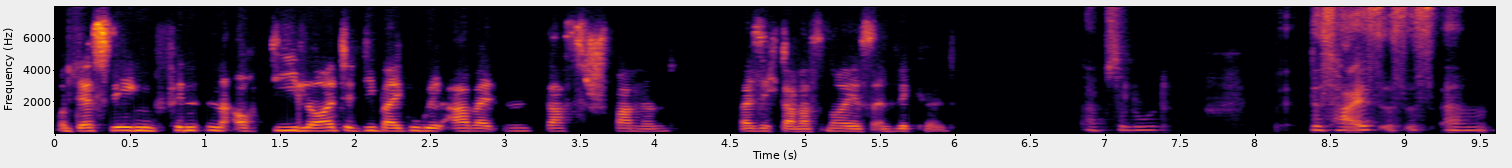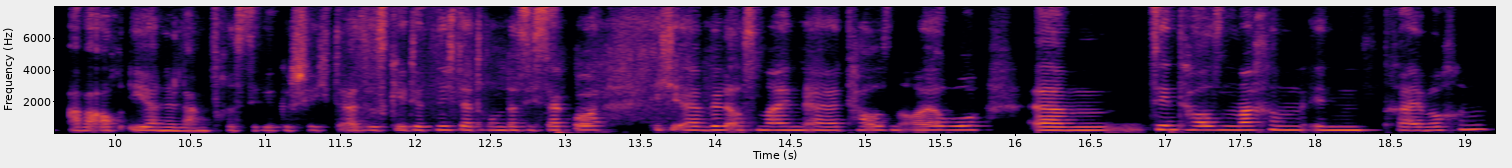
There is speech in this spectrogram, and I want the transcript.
Und deswegen finden auch die Leute, die bei Google arbeiten, das spannend, weil sich da was Neues entwickelt. Absolut. Das heißt, es ist ähm, aber auch eher eine langfristige Geschichte. Also es geht jetzt nicht darum, dass ich sage, oh, ich äh, will aus meinen äh, 1000 Euro ähm, 10.000 machen in drei Wochen,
